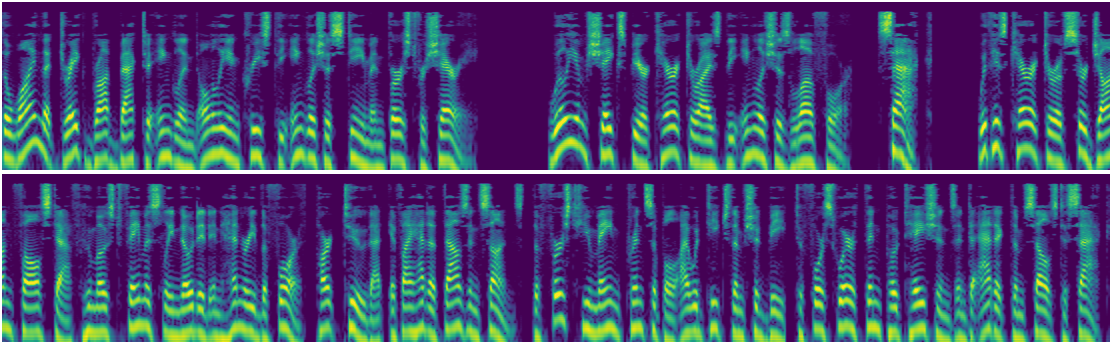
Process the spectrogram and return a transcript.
The wine that Drake brought back to England only increased the English esteem and thirst for sherry. William Shakespeare characterised the English's love for sack with his character of Sir John Falstaff who most famously noted in Henry IV, Part II that if I had a thousand sons, the first humane principle I would teach them should be, to forswear thin potations and to addict themselves to sack.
